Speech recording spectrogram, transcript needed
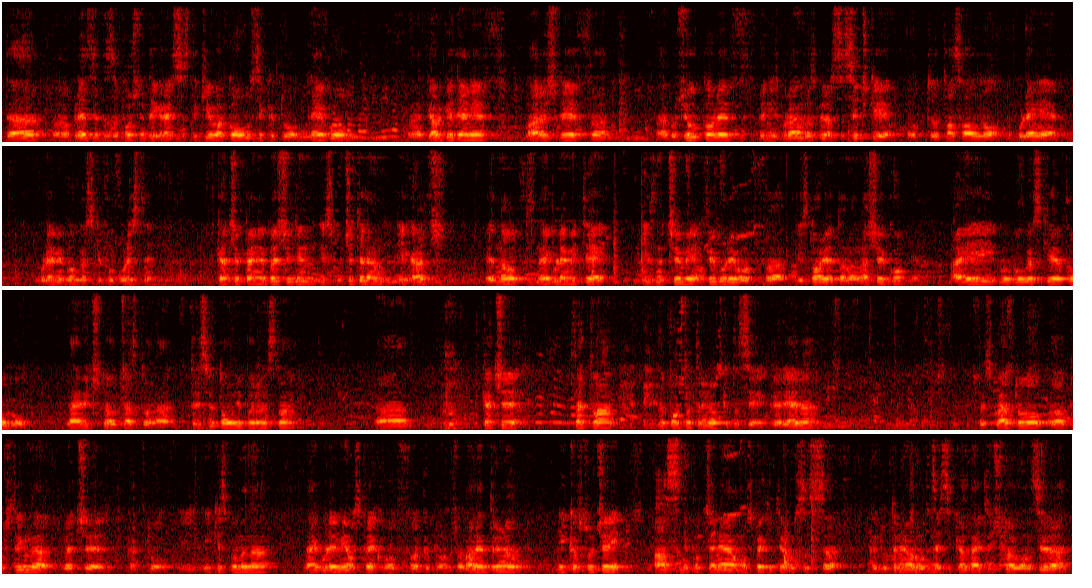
да влезе, да започне да играе с такива колоси, като него, Георги Денев, Марашлиев, Божил Колев, да ни изброявам, разбира се, всички от това славно поколение големи български футболисти. Така че Пене беше един изключителен играч, една от най-големите и значими фигури в историята на нашия клуб, а и в българския футбол. Най-вече той участва на три световни първенства. така че след това започна тренерската си кариера, през която постигна вече, както и Ники спомена, най-големия успех в, като национален тренер. Никакъв случай аз не подценявам успехите му с, като тренер в ЦСК. Знаете, че той лансира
